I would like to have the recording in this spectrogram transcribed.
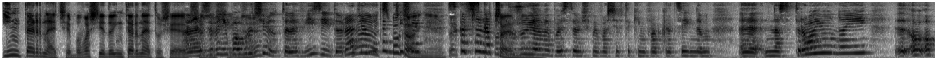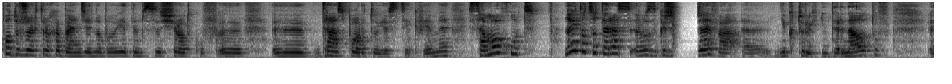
internecie, bo właśnie do internetu się Ale żeby nie było, wrócimy do telewizji, do radia, no, no tak spokojnie. Tak skaczemy, podróżujemy, bo jesteśmy właśnie w takim wakacyjnym e, nastroju, no i e, o, o, podróżach trochę będzie, no bo jednym z środków e, e transportu jest, jak wiemy, samochód. No i to, co teraz rozgrzewa drzewa e, niektórych internautów e,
